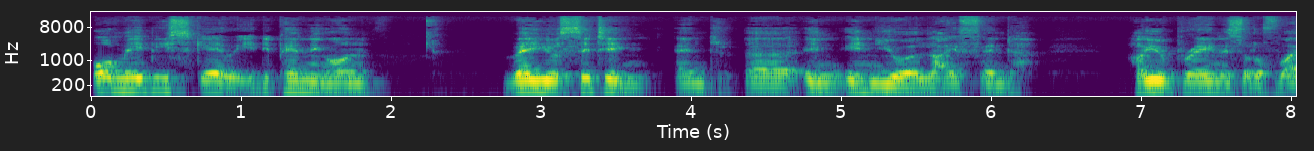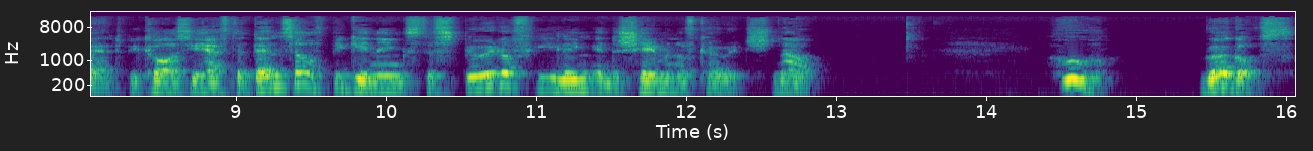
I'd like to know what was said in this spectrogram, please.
or maybe scary, depending on where you're sitting and uh, in, in your life and how your brain is sort of wired. Because you have the Dancer of Beginnings, the Spirit of Healing, and the Shaman of Courage. Now, whew, Virgos,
